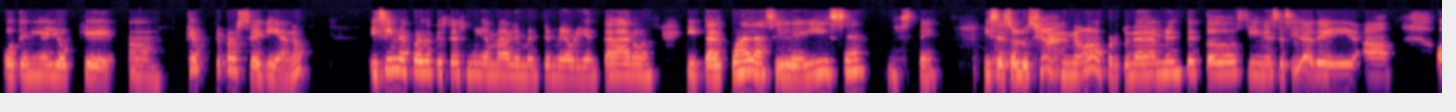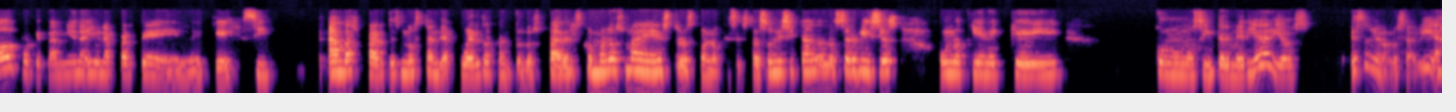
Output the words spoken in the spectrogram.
o tenía yo que, um, ¿qué, ¿qué, proseguía, no? Y sí me acuerdo que ustedes muy amablemente me orientaron y tal cual así le hice, este, y se solucionó afortunadamente todo sin necesidad de ir a, oh, porque también hay una parte en la que si ambas partes no están de acuerdo, tanto los padres como los maestros, con lo que se está solicitando los servicios, uno tiene que ir con unos intermediarios. Eso yo no lo sabía.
